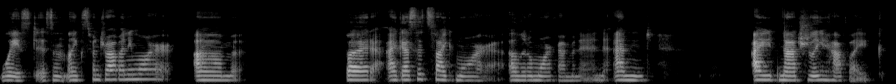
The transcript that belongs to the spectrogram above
waist isn't like SpongeBob anymore. Um, but I guess it's like more a little more feminine, and I naturally have like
